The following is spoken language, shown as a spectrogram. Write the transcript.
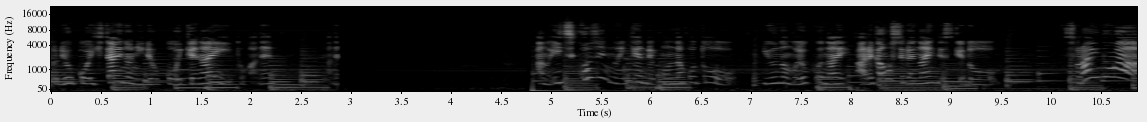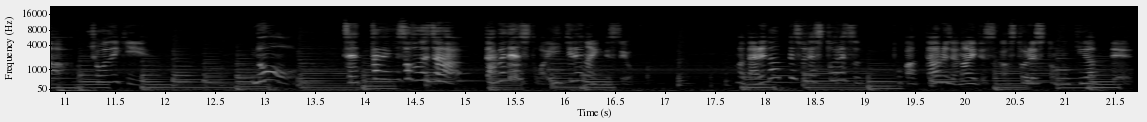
あと旅行行きたいのに旅行行けないとかね。あの一個人の意見でこんなことを言うのも良くない。あれかもしれないんですけど空犬は正直「ノー絶対に外出ちゃダメです」とは言い切れないんですよ。まあ、誰だってそれストレスとかってあるじゃないですか。ストレスと向き合って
